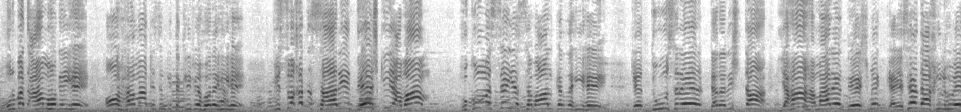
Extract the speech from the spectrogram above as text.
غربت عام ہو گئی ہے اور ہما قسم کی تکلیفیں ہو رہی ہے۔ اس وقت ساری دیش کی عوام حکومت سے یہ سوال کر رہی ہے کہ دوسرے ٹیررسٹاں یہاں ہمارے دیش میں کیسے داخل ہوئے؟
